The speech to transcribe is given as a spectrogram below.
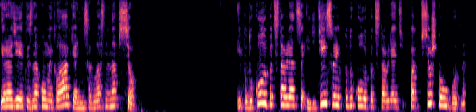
И ради этой знакомой клаки они согласны на все и под уколы подставляться, и детей своих под уколы подставлять, под все что угодно.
